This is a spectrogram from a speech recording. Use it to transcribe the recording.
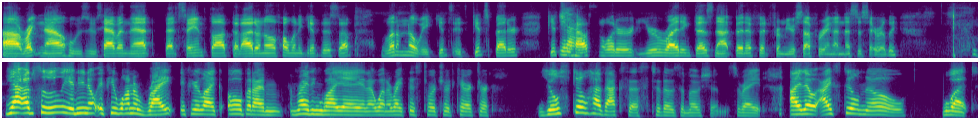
uh, right now who's who's having that that same thought that I don't know if I want to give this up. Let them know it gets it gets better. Get yeah. your house in order. Your writing does not benefit from your suffering unnecessarily. Yeah, absolutely. And you know, if you want to write, if you're like, oh, but I'm I'm writing YA and I want to write this tortured character, you'll still have access to those emotions, right? I know I still know what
